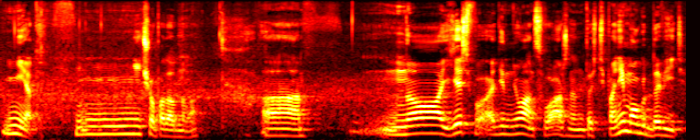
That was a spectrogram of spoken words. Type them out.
Нет, ничего подобного. А, Но есть один нюанс важный, ну, то есть типа они могут давить.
